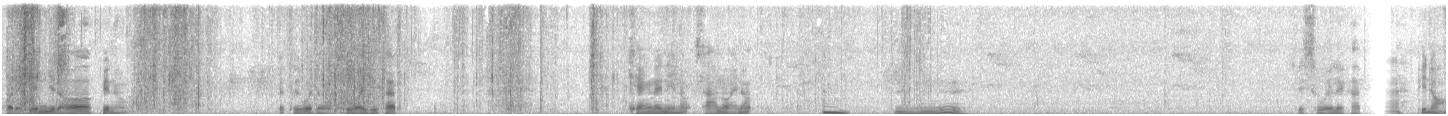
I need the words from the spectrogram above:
พอได้เห็นอยู่ดอกพี่น้องก็ถือว่าดอกสวยอยู่ครับ แข็งเลยนี่เนาะสาวหน่อยเนาะอืมออืมสวยๆเลยครับอะพี่น้อง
